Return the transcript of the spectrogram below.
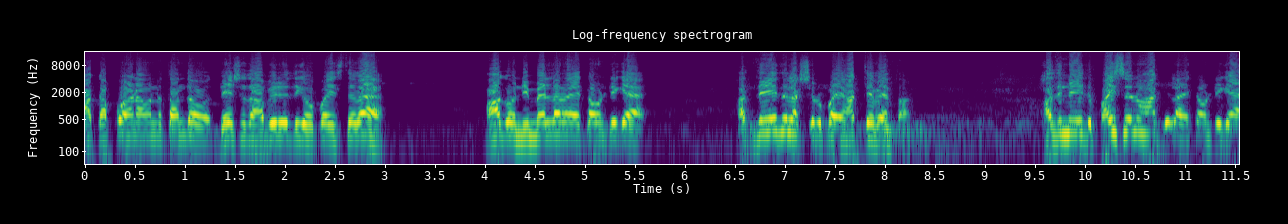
ಆ ಕಪ್ಪು ಹಣವನ್ನು ತಂದು ದೇಶದ ಅಭಿವೃದ್ಧಿಗೆ ಉಪಯೋಗಿಸ್ತೇವೆ. ಹಾಗೂ ನಿಮ್ಮೆಲ್ಲರ ಅಕೌಂಟಿಗೆ ಹದಿನೈದು ಲಕ್ಷ ರೂಪಾಯಿ ಹಾಕ್ತೇವೆ ಅಂತ. ಹದಿನೈದು ಪೈಸೆನೂ ಹಾಕಿಲ್ಲ ಅಕೌಂಟಿಗೆ.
